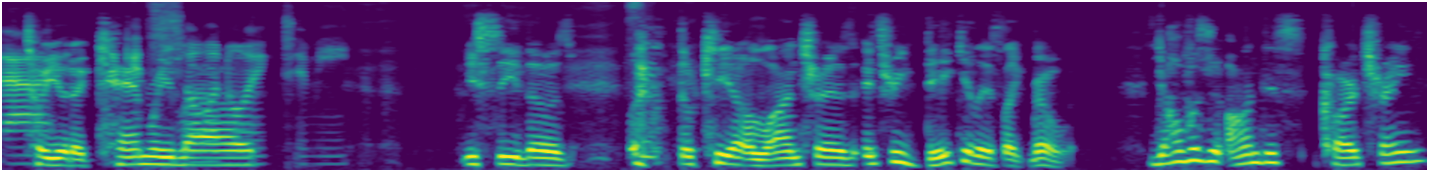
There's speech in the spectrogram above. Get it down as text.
that. Toyota Camry it's so loud. annoying to me. You see those See- the Kia Elantras. It's ridiculous. Like, bro, y'all wasn't on this car train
